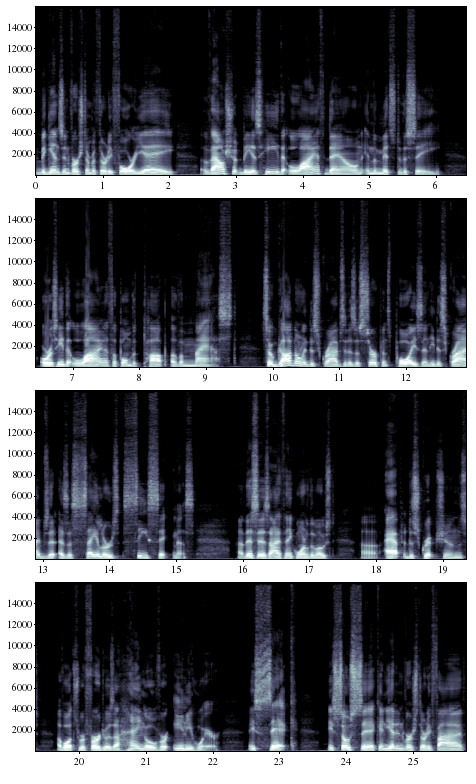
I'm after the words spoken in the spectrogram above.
It begins in verse number 34, "Yea, thou shalt be as he that lieth down in the midst of the sea, or as he that lieth upon the top of a mast." So God not only describes it as a serpent's poison, He describes it as a sailor's seasickness. Uh, this is, I think, one of the most uh, apt descriptions of what's referred to as a hangover anywhere. He's sick. He's so sick, and yet in verse 35,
